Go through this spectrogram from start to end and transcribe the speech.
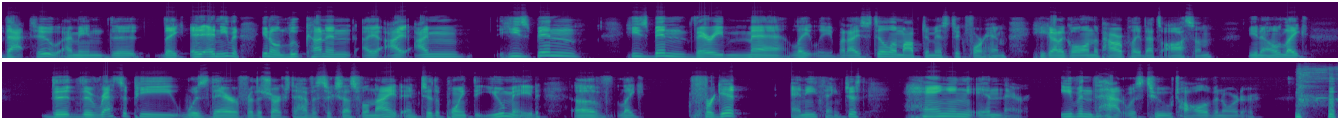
that too. I mean, the like, and, and even you know, Luke Kunin. I I I'm he's been he's been very meh lately, but I still am optimistic for him. He got a goal on the power play. That's awesome. You know, like the the recipe was there for the Sharks to have a successful night, and to the point that you made of like, forget anything, just hanging in there. Even that was too tall of an order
